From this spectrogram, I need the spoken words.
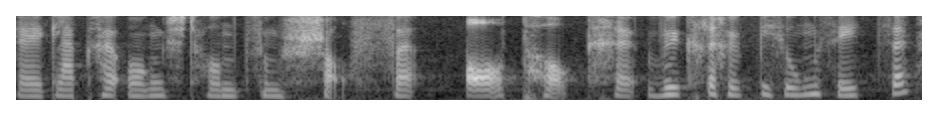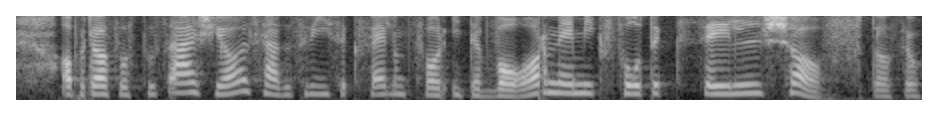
äh, glaube keine Angst habe zum Arbeiten anpacken, wirklich etwas umsetzen. Aber das, was du sagst, ja, es hat ein riesiges Gefälle, und zwar in der Wahrnehmung von der Gesellschaft. Also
